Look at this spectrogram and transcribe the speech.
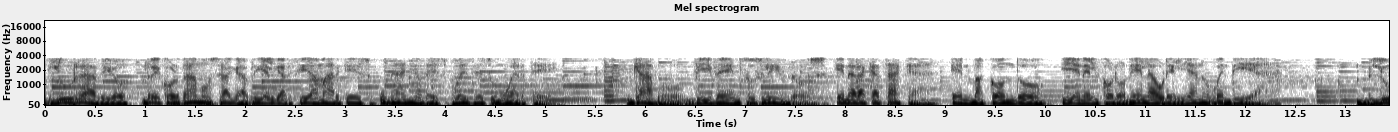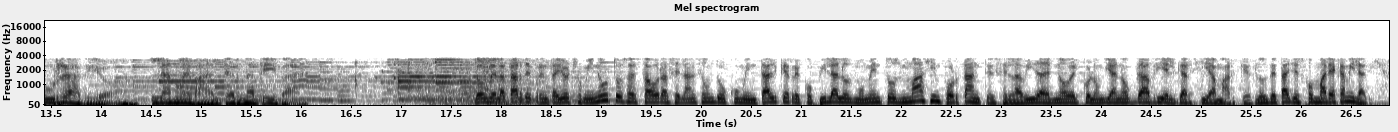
Blue Radio recordamos a Gabriel García Márquez un año después de su muerte. Gabo vive en sus libros, en Aracataca, en Macondo y en el Coronel Aureliano Buendía. Blue Radio, la nueva alternativa. Dos de la tarde, 38 minutos. A esta hora se lanza un documental que recopila los momentos más importantes en la vida del Nobel colombiano Gabriel García Márquez. Los detalles con María Camila Díaz.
